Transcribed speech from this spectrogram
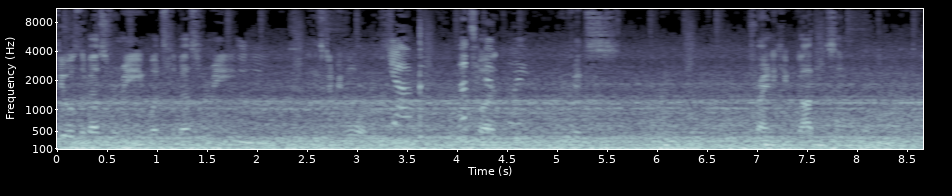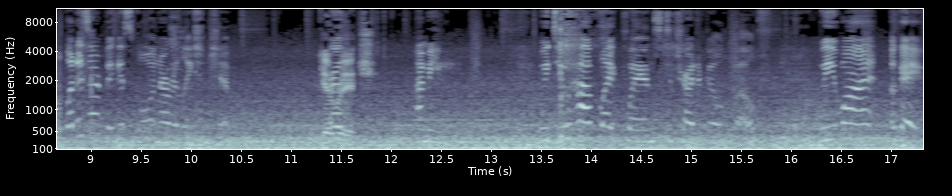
feels the best for me, what's the best for me, mm-hmm. it's gonna be horrible. Yeah, that's a But- good point. If it's trying to keep God in the center, What is our biggest goal in our relationship? get Or- rich. We do have like plans to try to build wealth. We want, okay,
